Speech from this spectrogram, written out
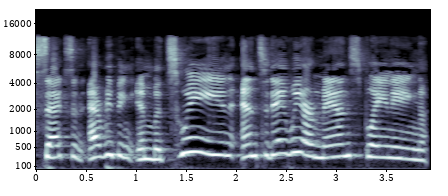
sex, and everything in between. And today we are mansplaining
